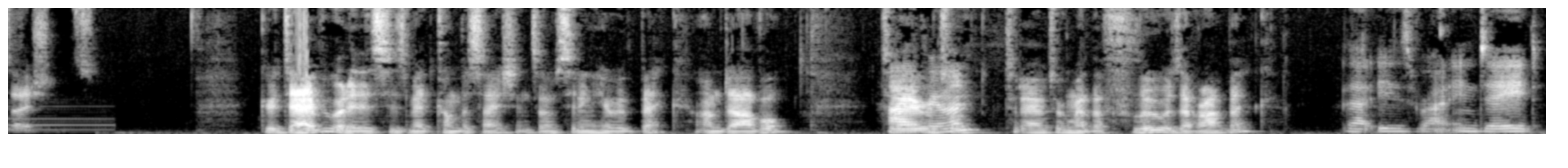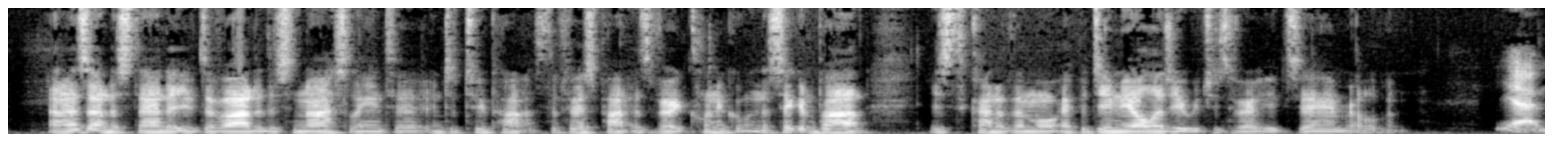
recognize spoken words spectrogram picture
Conversations. Good day, everybody. This is Med Conversations. I'm sitting here with Beck. I'm Darville. Hi, we're everyone. talk- today we're talking about the flu. Is that right, Beck? That is right, indeed. And as I understand it, you've divided this nicely into into two parts. The first part is very clinical, and the second part is kind of the more epidemiology, which is very exam relevant. Yeah.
